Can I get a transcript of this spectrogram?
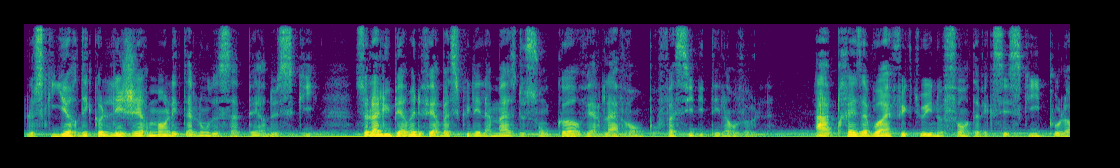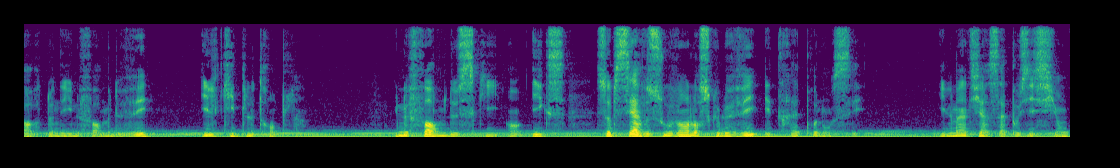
le skieur décolle légèrement les talons de sa paire de skis. Cela lui permet de faire basculer la masse de son corps vers l'avant pour faciliter l'envol. Après avoir effectué une fente avec ses skis pour leur donner une forme de V, il quitte le tremplin. Une forme de ski en X s'observe souvent lorsque le V est très prononcé. Il maintient sa position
